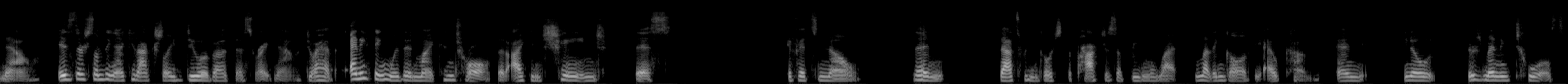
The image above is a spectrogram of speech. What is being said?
now, is there something I can actually do about this right now? Do I have anything within my control that I can change this? If it's no, then that's when you go to the practice of being let letting go of the outcome. And you know, there's many tools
